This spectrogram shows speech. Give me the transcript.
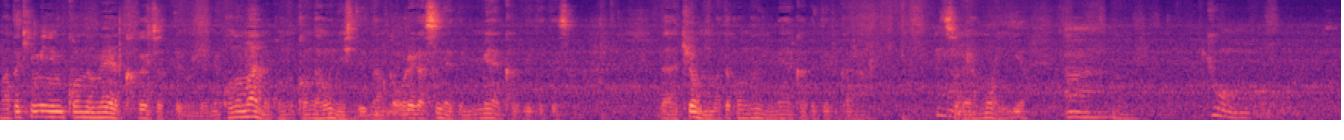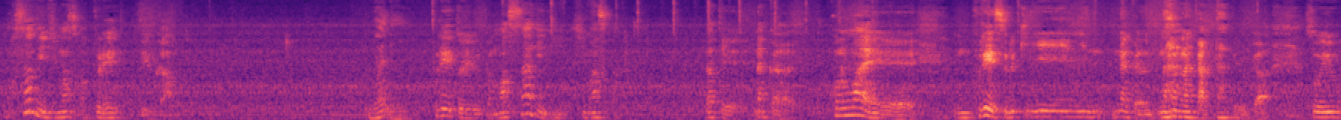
また君にこんな迷惑かけちゃってるんだよね。この前もこんなこんな風にしてなんか俺が拗ねて迷惑かけててさ。だから今日もまたこんな風に迷惑かけてるから、うん。それはもういいよ、あー。う今日マッサージにしますか？プレーっていうか。ん、何？プレーというかマッサージにしますか？だってなんかこの前プレーする気になんかならなかったというかそういう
